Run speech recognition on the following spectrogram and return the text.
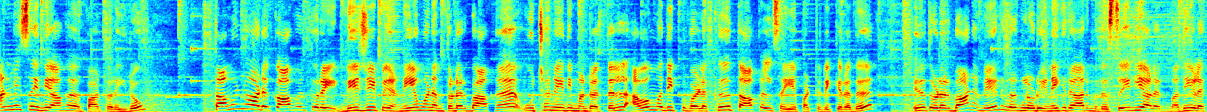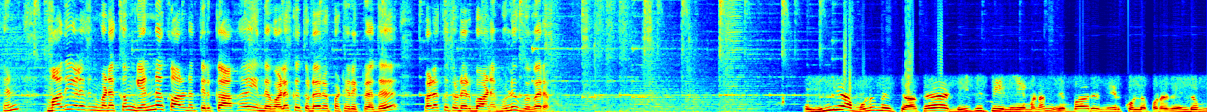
அண்மை செய்தியாக பார்த்து வருகிறோம். தமிழ்நாடு காவல்துறை டிஜிபி நியமனம் தொடர்பாக உச்சநீதிமன்றத்தில் அவமதிப்பு வழக்கு தாக்கல் செய்யப்பட்டிருக்கிறது. இது தொடர்பான மேலுவர்களோடு இணைகிறார் எமது செய்தியாளர் மதியழகன். மதியழகன் வணக்கம். என்ன காரணத்திற்காக இந்த வழக்கு தொடரப்பட்டிருக்கிறது? வழக்கு தொடர்பான முழு விவரம். இந்தியா முழுமைக்காக டிஜிபி நியமனம் எவ்வாறு மேற்கொள்ளப்பட வேண்டும்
